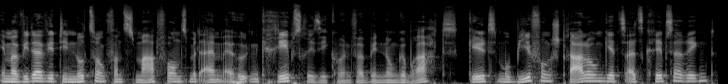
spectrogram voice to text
Immer wieder wird die Nutzung von Smartphones mit einem erhöhten Krebsrisiko in Verbindung gebracht. Gilt Mobilfunkstrahlung jetzt als krebserregend?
